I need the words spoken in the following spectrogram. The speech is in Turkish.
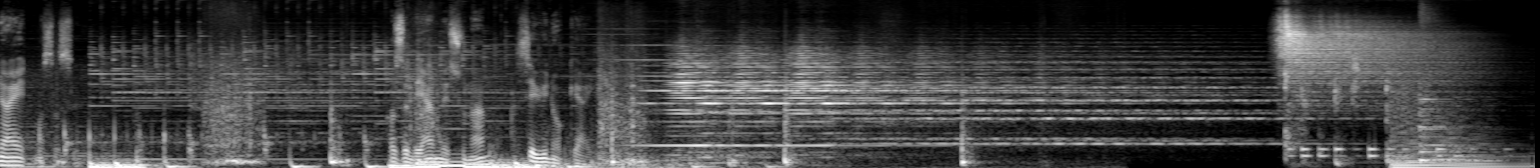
Cinayet Masası Hazırlayan ve sunan Sevin Okyay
